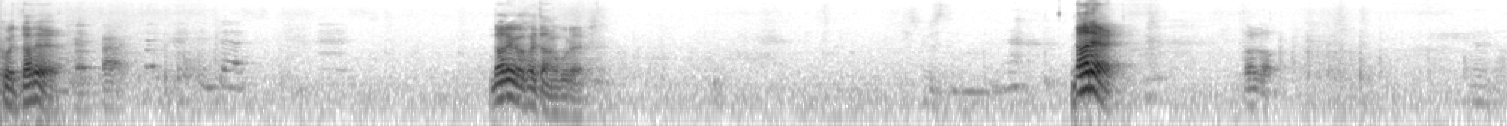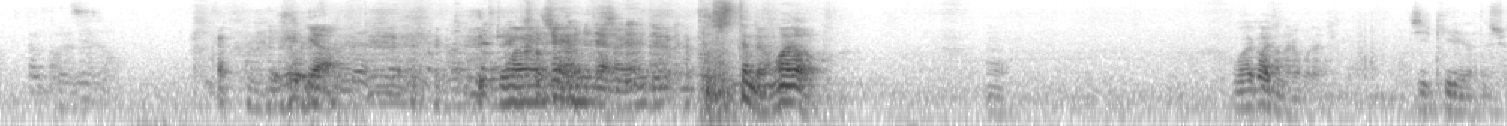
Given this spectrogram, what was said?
これ誰？誰が書いたのこれ？誰？誰だ？いや。お前が違うみたいなのやめて知ってんだよお前だろ、お前書いたんだろこれ。字綺麗だったでしょ。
